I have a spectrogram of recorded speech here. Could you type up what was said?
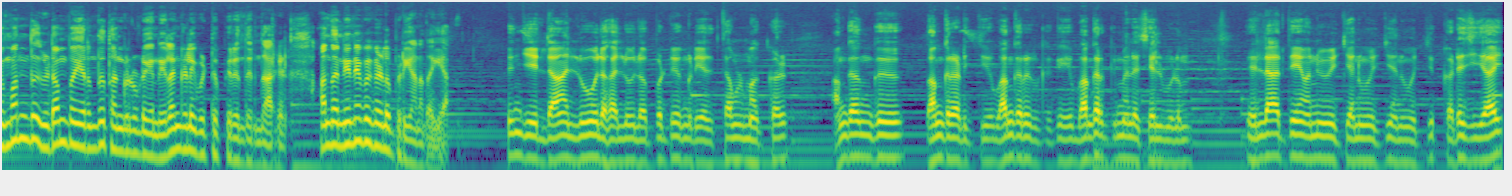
சுமந்து இடம்பெயர்ந்து தங்களுடைய நிலங்களை விட்டு பிரிந்திருந்தார்கள். அந்த நினைவுகள் எப்படியானது ஐயா? செஞ்சியெல்லாம் லூலக லூல எங்களுடைய தமிழ் மக்கள் அங்கங்கு பங்கர் அடித்து பங்கர் இருக்கு பங்கருக்கு மேலே செல்விடும். எல்லாத்தையும் அனுபவித்து அனுபவித்து அனுபவித்து கடைசியாய்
